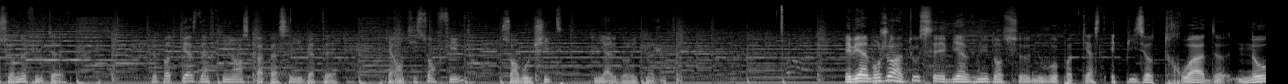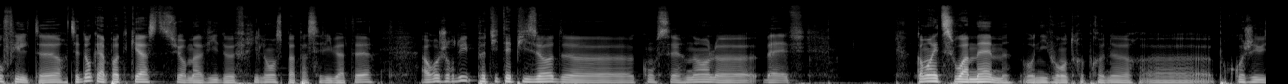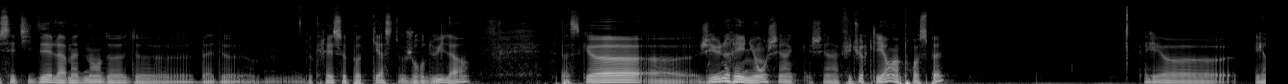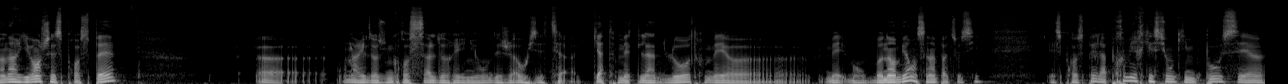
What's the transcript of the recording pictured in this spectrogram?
sur No Filter, le podcast d'un freelance papa célibataire, garantie sans filtre, sans bullshit, ni algorithme ajouté. Eh bien, bonjour à tous et bienvenue dans ce nouveau podcast épisode 3 de No Filter. C'est donc un podcast sur ma vie de freelance papa célibataire. Alors aujourd'hui, petit épisode euh, concernant le... Ben, Comment être soi-même au niveau entrepreneur euh, Pourquoi j'ai eu cette idée là maintenant de, ben de, de, créer ce podcast aujourd'hui là C'est parce que euh, j'ai eu une réunion chez un, chez un, futur client, un prospect. Et, euh, et, en arrivant chez ce prospect, on arrive dans une grosse salle de réunion déjà où ils étaient à 4 mètres l'un de l'autre, mais, mais bon, bonne ambiance, hein, pas de souci. Et ce prospect, la première question qu'il me pose, c'est euh,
